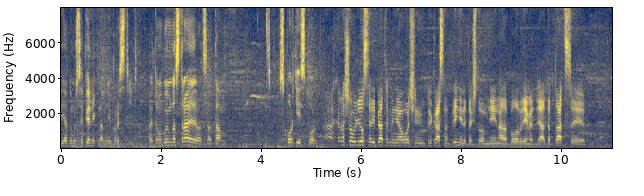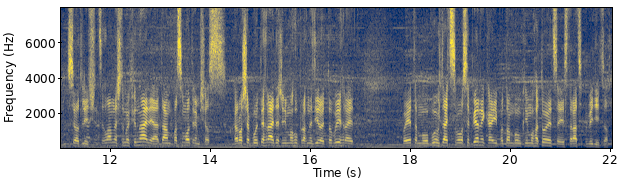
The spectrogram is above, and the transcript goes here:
я думаю, соперник нам не простит. Поэтому будем настраиваться, а там спорт есть спорт. А, хорошо влился, ребята меня очень прекрасно приняли, так что мне не надо было время для адаптации. Все отлично. Главное, что мы в финале, а там посмотрим сейчас. Хорошая будет игра, даже не могу прогнозировать, кто выиграет. Поэтому будем ждать своего соперника и потом будем к нему готовиться и стараться победить завтра.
